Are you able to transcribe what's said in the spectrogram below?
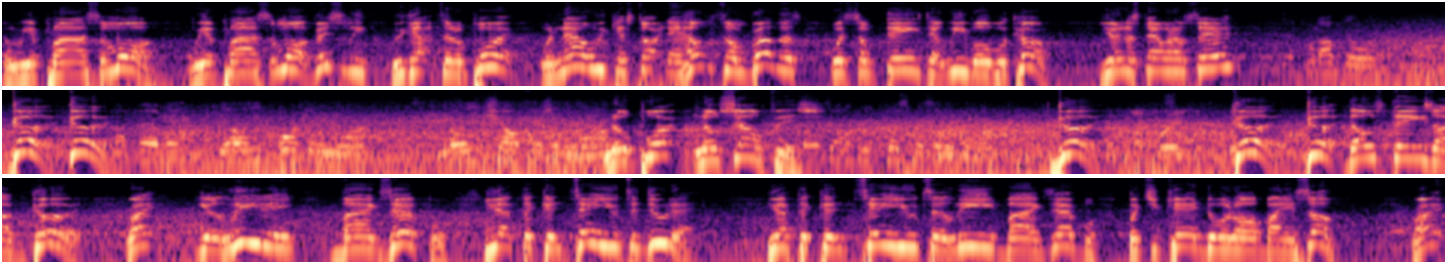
And we apply some more. We apply some more. Eventually, we got to the point where now we can start to help some brothers with some things that we've overcome. You understand what I'm saying? That's what I'm doing. Good, good. My family, they don't eat pork anymore. We don't eat shellfish anymore. No pork, no shellfish. Don't celebrate Christmas anymore. Good. Good, good. Those things are good, right? You're leading by example. You have to continue to do that. You have to continue to lead by example, but you can't do it all by yourself, right?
